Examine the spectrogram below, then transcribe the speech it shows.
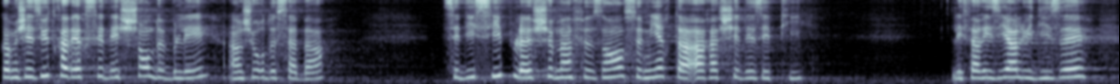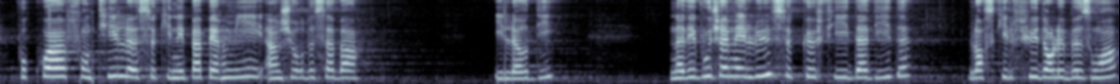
Comme Jésus traversait des champs de blé un jour de sabbat, ses disciples, chemin faisant, se mirent à arracher des épis. Les pharisiens lui disaient « Pourquoi font-ils ce qui n'est pas permis un jour de sabbat ?» Il leur dit « N'avez-vous jamais lu ce que fit David lorsqu'il fut dans le besoin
